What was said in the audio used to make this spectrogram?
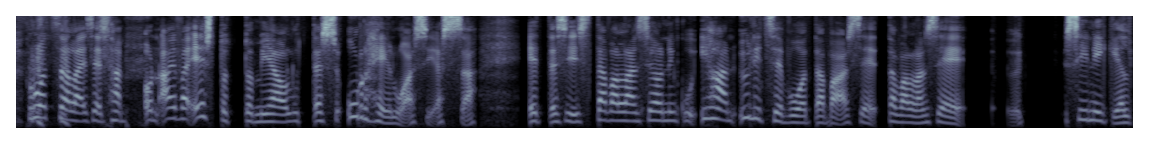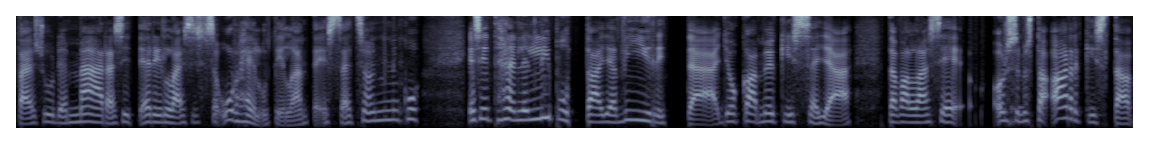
ruotsalaisethan on aivan estottomia ollut tässä urheiluasiassa. Että siis tavallaan se on niin kuin ihan ylitsevuotavaa se tavallaan se sinikeltaisuuden määrä sit erilaisissa urheilutilanteissa. Et se on niin kuin, ja sitten hänelle liputtaa ja viirittää joka mökissä ja tavallaan se on semmoista arkista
